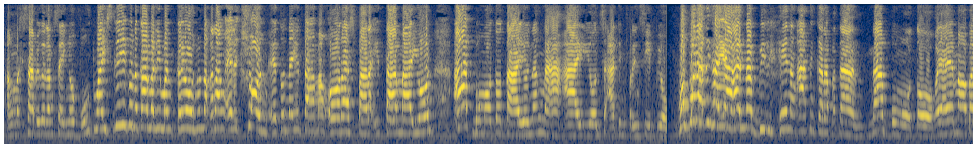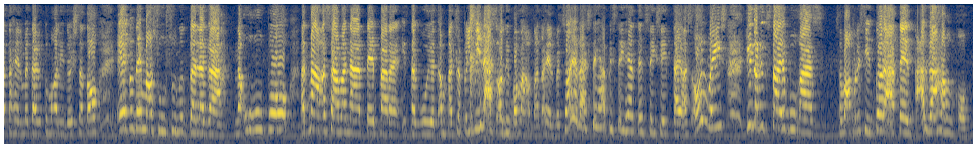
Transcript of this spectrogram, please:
ang masasabi ko lang sa inyo vote wisely. Kung nagkamali man kayo nung nakarang eleksyon, ito na yung tamang oras para itama yon at bumoto tayo ng naaayon sa ating prinsipyo. Huwag po natin hayaan na bilhin ang ating karapatan na bumoto. Kaya yung mga bata helmet dahil itong mga leaders na to, ito na yung mga susunod talaga na uupo at makakasama natin para itaguyod ang bansa Pilipinas. O di ba mga bata helmet? So ayan stay happy, stay healthy, and stay safe tayo as always. Kita-kits tayo bukas sa mga presinto natin. Agahan ko.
